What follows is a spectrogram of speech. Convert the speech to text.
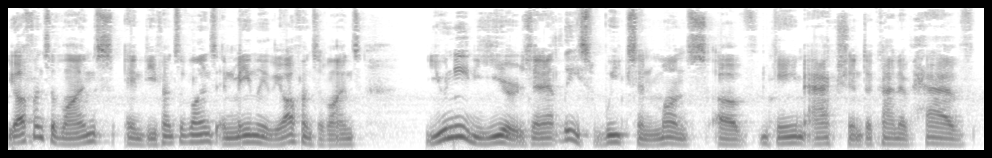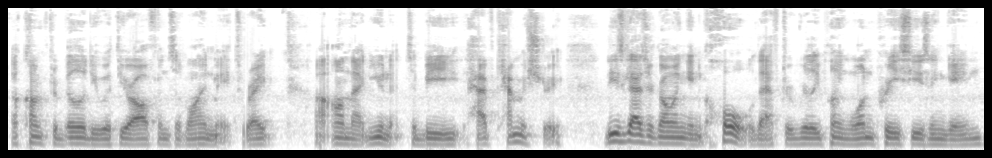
the offensive lines and defensive lines, and mainly the offensive lines, you need years and at least weeks and months of game action to kind of have a comfortability with your offensive line mates, right? Uh, on that unit to be have chemistry. These guys are going in cold after really playing one preseason game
